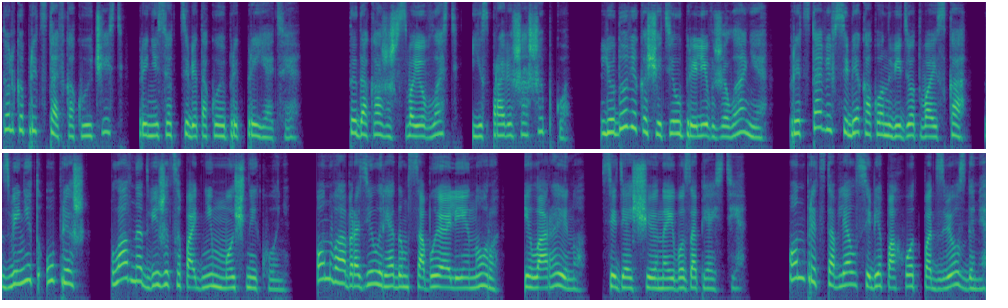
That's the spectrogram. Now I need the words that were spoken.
Только представь, какую честь принесет тебе такое предприятие. Ты докажешь свою власть и исправишь ошибку». Людовик ощутил прилив желания Представив себе, как он ведет войска, звенит упряжь, плавно движется под ним мощный конь. Он вообразил рядом с собой Алиенору и Лорейну, сидящую на его запястье. Он представлял себе поход под звездами,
